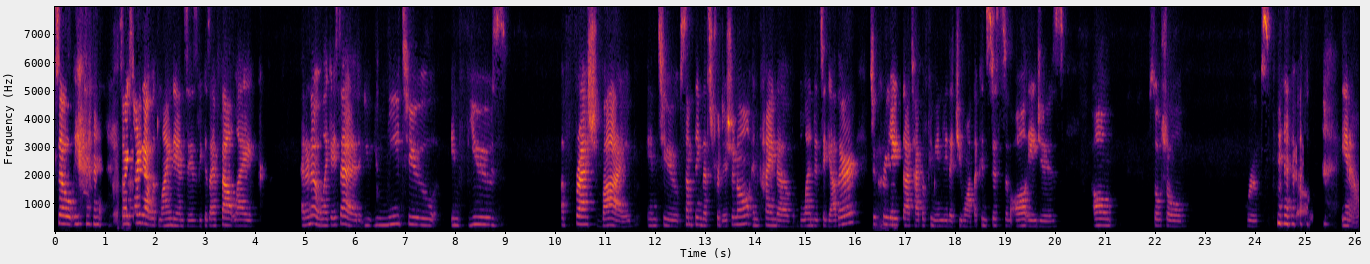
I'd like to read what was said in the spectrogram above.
so so I started out with line dances because I felt like I don't know, like I said, you, you need to infuse a fresh vibe into something that's traditional and kind of blend it together to mm-hmm. create that type of community that you want that consists of all ages, all social groups. you know,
